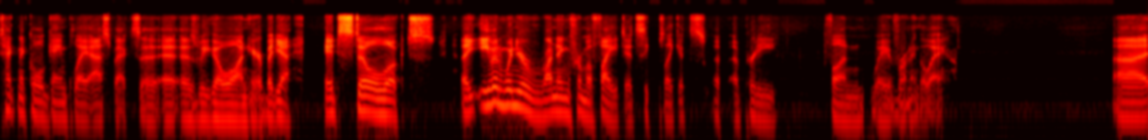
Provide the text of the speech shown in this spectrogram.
technical gameplay aspects uh, as we go on here. But yeah, it still looked like even when you're running from a fight, it seems like it's a, a pretty fun way of running away. Uh,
